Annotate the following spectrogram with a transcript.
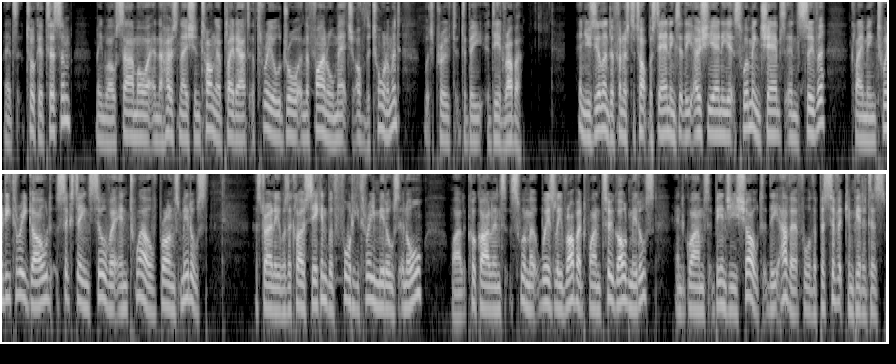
That's Tuka. Meanwhile, Samoa and the host nation Tonga played out a 3-all draw in the final match of the tournament, which proved to be a dead rubber. And New Zealand have finished atop the standings at the Oceania Swimming Champs in Suva, claiming 23 gold, 16 silver and 12 bronze medals. Australia was a close second with 43 medals in all, while Cook Islands swimmer Wesley Robert won two gold medals and Guam's Benji Schulte the other for the Pacific competitors.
